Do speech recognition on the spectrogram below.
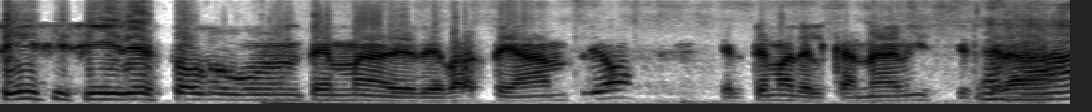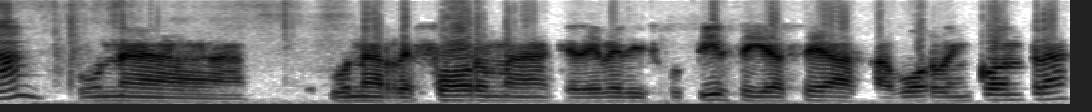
Sí, sí, sí, es todo un tema de debate amplio el tema del cannabis, que será una, una reforma que debe discutirse, ya sea a favor o en contra,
